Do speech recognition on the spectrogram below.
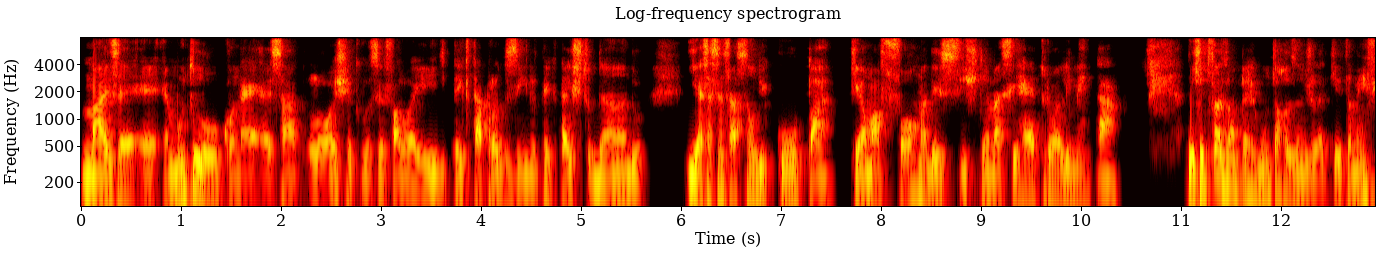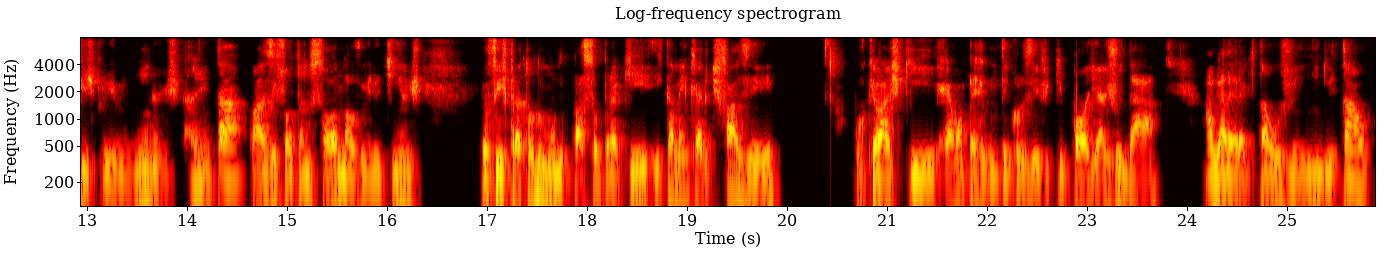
Mas é, é, é, muito louco, né? Essa lógica que você falou aí de ter que estar tá produzindo, ter que estar tá estudando, e essa sensação de culpa, que é uma forma desse sistema se retroalimentar. Deixa eu te fazer uma pergunta, Rosângela, que eu também fiz para os meninos. A gente tá quase faltando só nove minutinhos. Eu fiz para todo mundo que passou por aqui e também quero te fazer porque eu acho que é uma pergunta, inclusive, que pode ajudar a galera que está ouvindo e tal.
